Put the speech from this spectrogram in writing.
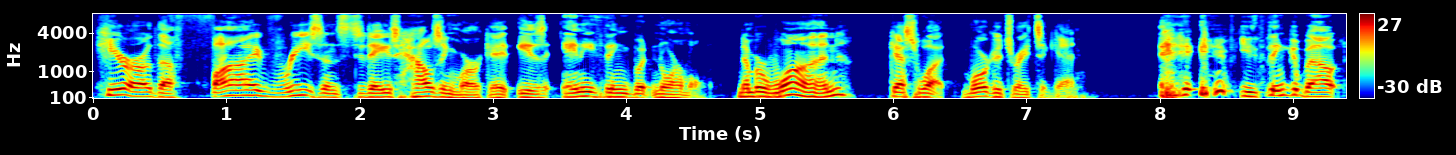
here are the five reasons today's housing market is anything but normal. Number one, guess what? Mortgage rates again. if you think about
